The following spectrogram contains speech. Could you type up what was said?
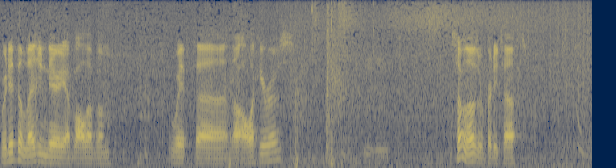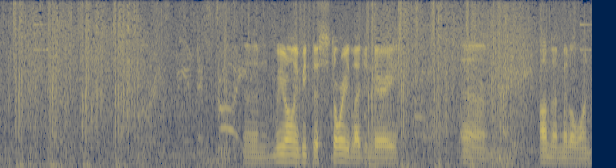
we did the legendary of all of them with uh, the all heroes. hmm Some of those were pretty tough. And we only beat the story legendary um, on the middle one.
